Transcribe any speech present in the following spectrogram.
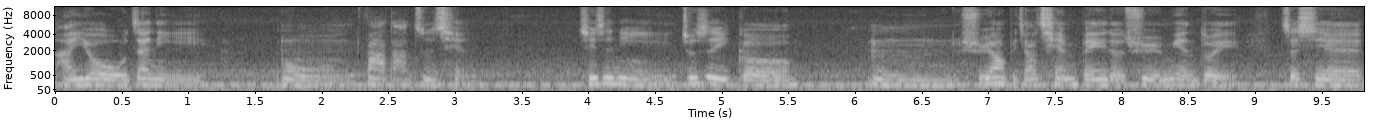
还有在你嗯发达之前，其实你就是一个嗯需要比较谦卑的去面对这些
